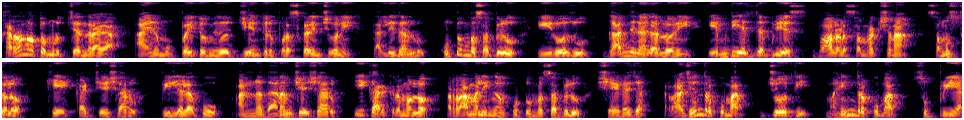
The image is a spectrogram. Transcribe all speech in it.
కరోనాతో మృతి చెందగా ఆయన ముప్పై తొమ్మిదో జయంతిని పురస్కరించుకొని తల్లిదండ్రులు కుటుంబ సభ్యులు ఈరోజు గాంధీనగర్లోని ఎండిఎస్డబ్ల్యూఎస్ బాలల సంరక్షణ సంస్థలో కేక్ కట్ చేశారు. పిల్లలకు అన్నదానం చేశారు. ఈ కార్యక్రమంలో రామలింగం కుటుంబ సభ్యులు శైలజ రాజేంద్ర కుమార్ జ్యోతి మహేంద్ర కుమార్ సుప్రియ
